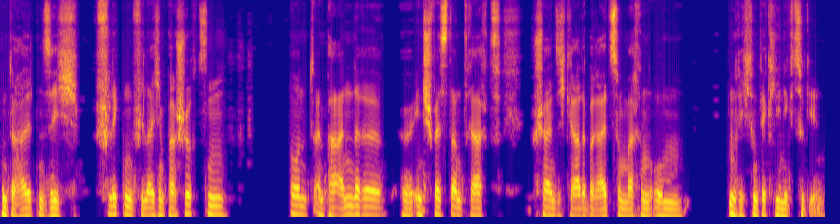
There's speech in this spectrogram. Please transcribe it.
unterhalten sich, flicken vielleicht ein paar Schürzen und ein paar andere äh, in Schwesterntracht scheinen sich gerade bereit zu machen, um in Richtung der Klinik zu gehen.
